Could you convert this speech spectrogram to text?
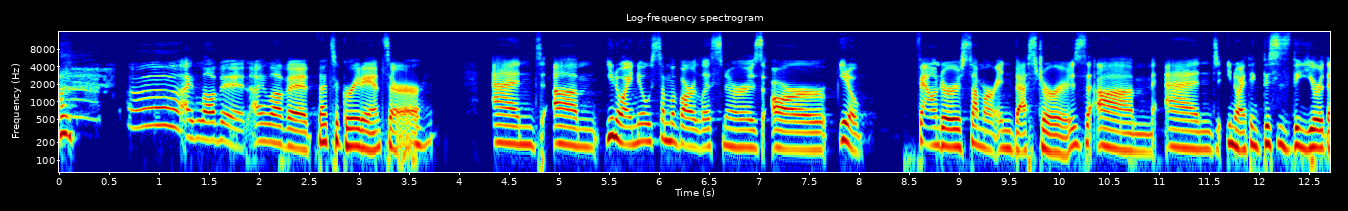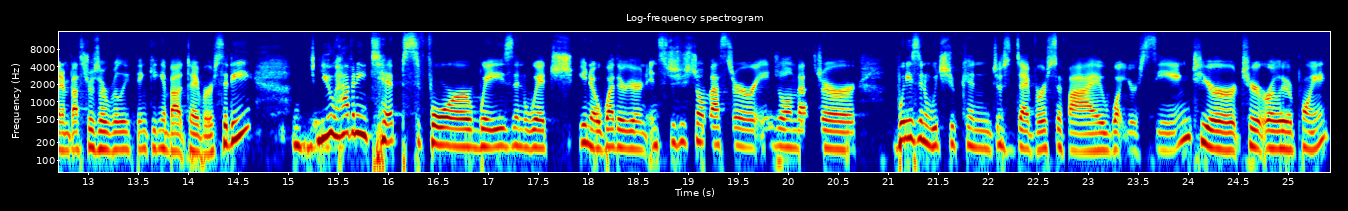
oh, I love it. I love it. That's a great answer. And um, you know, I know some of our listeners are, you know, founders, some are investors. Um, and, you know, I think this is the year that investors are really thinking about diversity. Mm-hmm. Do you have any tips for ways in which, you know, whether you're an institutional investor or angel investor, ways in which you can just diversify what you're seeing to your to your earlier point?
